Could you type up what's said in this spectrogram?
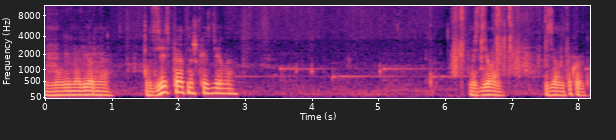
Ну и, наверное, вот здесь пятнышко сделаем. Мы сделаем, сделаем такой вот,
